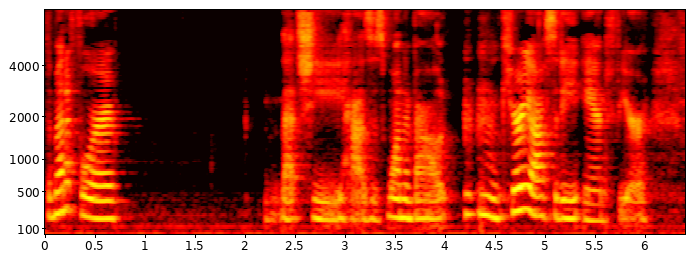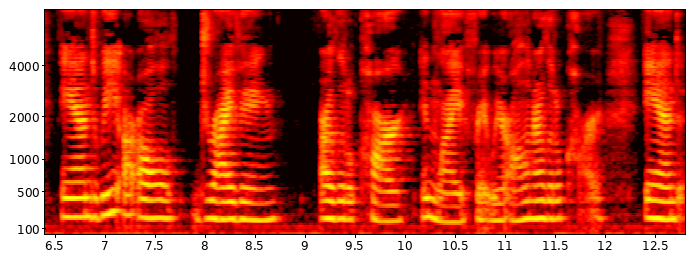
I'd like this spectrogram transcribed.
the metaphor that she has is one about curiosity and fear. And we are all driving our little car in life, right? We are all in our little car. And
